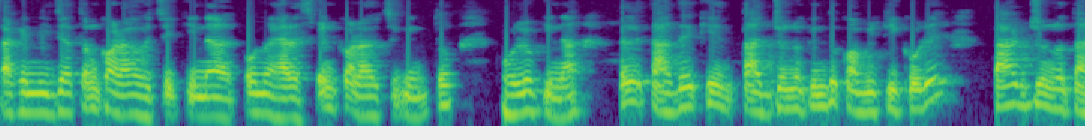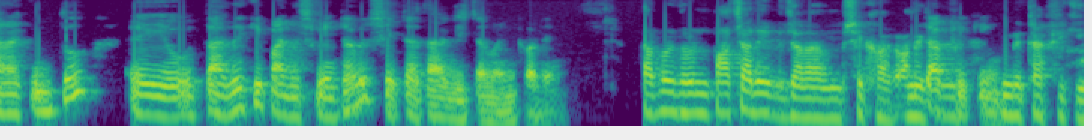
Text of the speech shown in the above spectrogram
তাকে নির্যাতন করা হয়েছে কিনা কোনো হ্যারাসমেন্ট করা হয়েছে কিন্তু হলো কিনা তাহলে তাদেরকে তার জন্য কিন্তু কমিটি করে তার জন্য তারা কিন্তু এই তাদের কি পানিশমেন্ট হবে সেটা তারা ডিটারমাইন করেন। তারপরে ধরুন পাচারের যারা শিকার অনেক ট্রাফিকিং ট্রাফিকিং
